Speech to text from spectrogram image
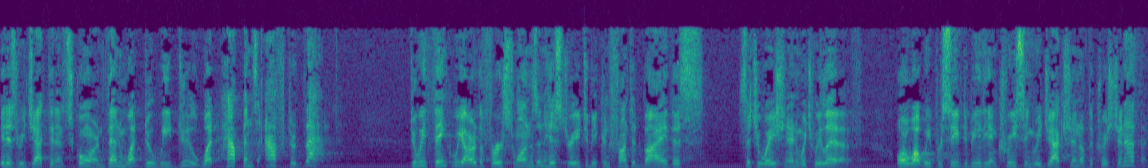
it is rejected and scorned? Then what do we do? What happens after that? Do we think we are the first ones in history to be confronted by this situation in which we live? Or what we perceive to be the increasing rejection of the Christian ethic?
